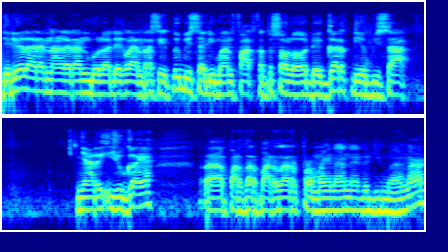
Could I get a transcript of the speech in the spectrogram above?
Jadi aliran-aliran bola Declan Rice itu bisa dimanfaatkan tuh solo Odegaard dia bisa nyari juga ya partner-partner permainannya ada di mana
